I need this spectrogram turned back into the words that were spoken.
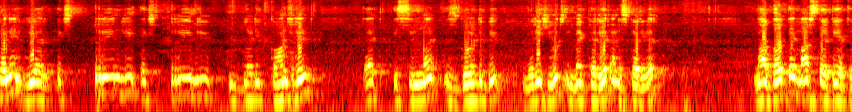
కానీ we're extremely extremely bloody confident that ఈ cinema is going to be very huge in my career and is career నా బర్త్డే మార్చ్ థర్టీ ఎయిత్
